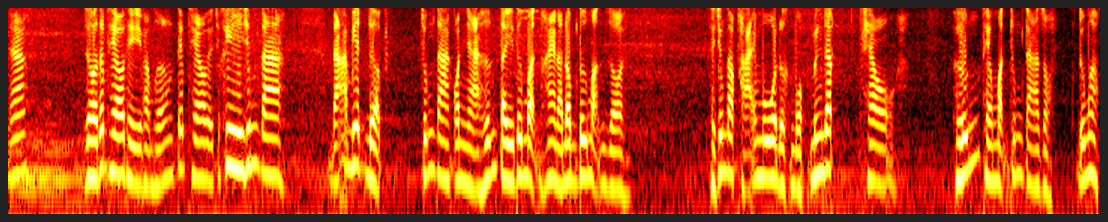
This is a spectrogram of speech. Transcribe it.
Nha giờ tiếp theo thì phạm hướng tiếp theo thì khi chúng ta đã biết được chúng ta con nhà hướng tây tư mệnh hay là đông tư mệnh rồi, thì chúng ta phải mua được một miếng đất theo hướng, theo mệnh chúng ta rồi đúng không?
